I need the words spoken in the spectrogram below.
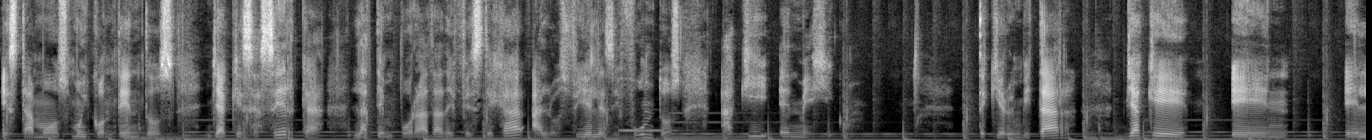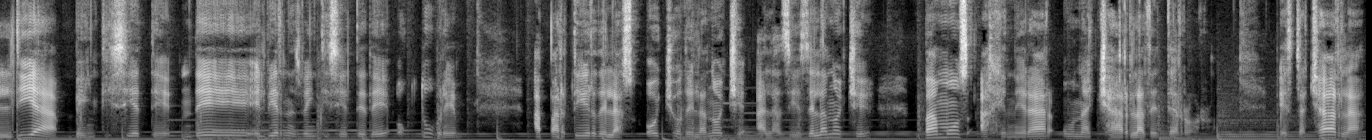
estamos muy contentos ya que se acerca la temporada de festejar a los fieles difuntos aquí en México. Te quiero invitar ya que en el día 27 de el viernes 27 de octubre a partir de las 8 de la noche a las 10 de la noche vamos a generar una charla de terror. Esta charla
